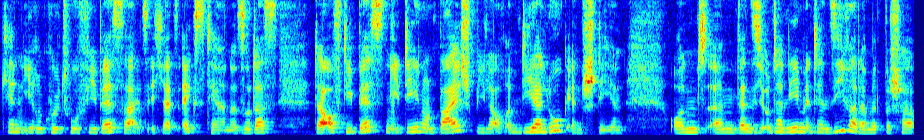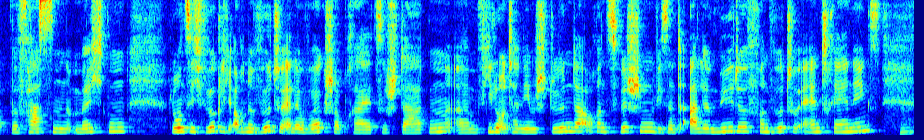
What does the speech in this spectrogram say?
kennen ihre Kultur viel besser als ich als Externe, sodass da oft die besten Ideen und Beispiele auch im Dialog entstehen. Und ähm, wenn sich Unternehmen intensiver damit befassen möchten, lohnt sich wirklich auch eine virtuelle Workshop-Reihe zu starten. Ähm, viele Unternehmen stöhnen da auch inzwischen. Wir sind alle müde von virtuellen Trainings. Mhm.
